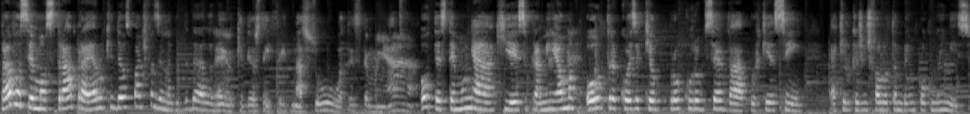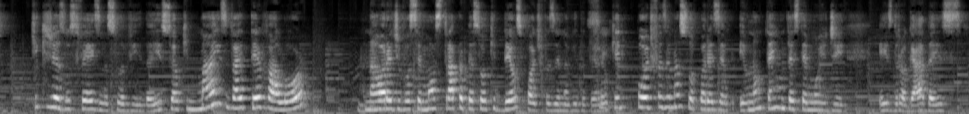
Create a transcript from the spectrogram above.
para você mostrar para ela o que Deus pode fazer na vida dela, né? É, o que Deus tem feito na sua, testemunhar. Ou testemunhar, que esse para mim é uma outra coisa que eu procuro observar, porque assim, é aquilo que a gente falou também um pouco no início. O que, que Jesus fez na sua vida? Isso é o que mais vai ter valor na hora de você mostrar para a pessoa o que Deus pode fazer na vida dela, Sim. o que ele pode fazer na sua. Por exemplo, eu não tenho um testemunho de ex-drogada, ex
